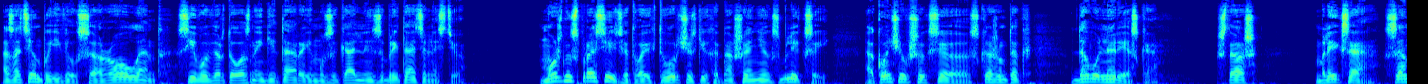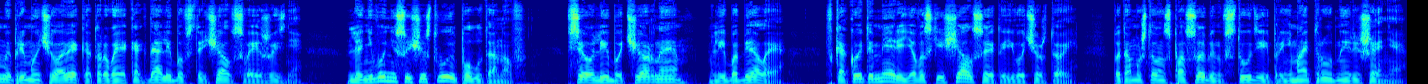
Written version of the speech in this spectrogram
а затем появился Роуленд с его виртуозной гитарой и музыкальной изобретательностью. Можно спросить о твоих творческих отношениях с Бликсой, окончившихся, скажем так, довольно резко. Что ж, Бликса — самый прямой человек, которого я когда-либо встречал в своей жизни. Для него не существует полутонов. Все либо черное, либо белое. В какой-то мере я восхищался этой его чертой — потому что он способен в студии принимать трудные решения.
